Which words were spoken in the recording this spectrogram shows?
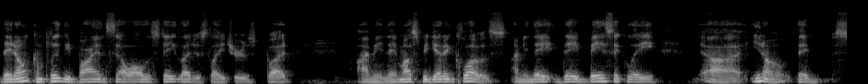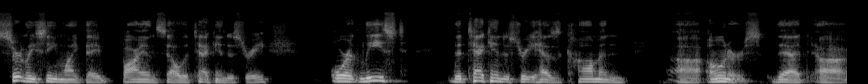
They don't completely buy and sell all the state legislatures, but I mean, they must be getting close. I mean, they, they basically, uh, you know, they certainly seem like they buy and sell the tech industry, or at least the tech industry has common uh, owners that uh,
